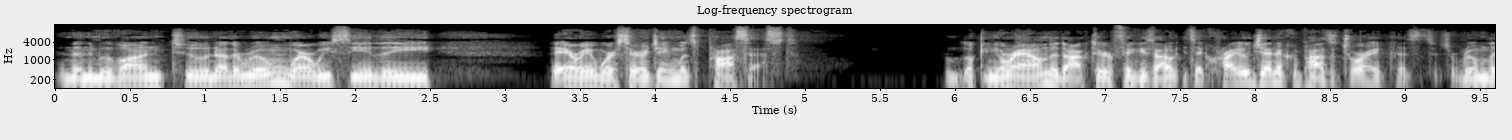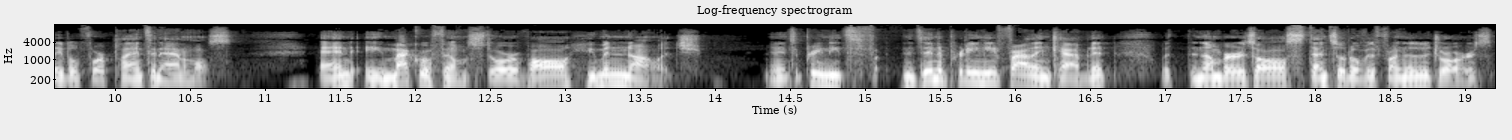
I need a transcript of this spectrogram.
and then they move on to another room where we see the the area where Sarah Jane was processed. Looking around, the doctor figures out it's a cryogenic repository because there's a room labeled for plants and animals, and a microfilm store of all human knowledge. And it's a pretty neat. It's in a pretty neat filing cabinet with the numbers all stenciled over the front of the drawers.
